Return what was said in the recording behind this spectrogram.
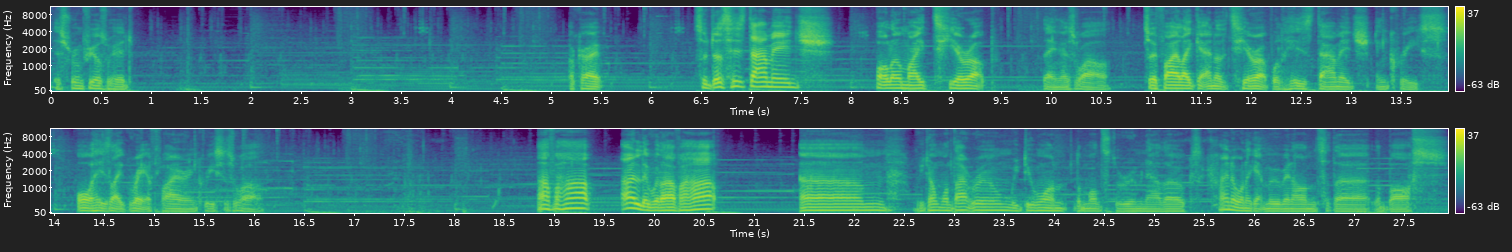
This room feels weird. Okay. So does his damage follow my tears up thing as well? So if I like get another tears up, will his damage increase? Or his like rate of fire increase as well? Half a heart. I live with half a heart. Um, we don't want that room. We do want the monster room now though, because I kind of want to get moving on to the, the boss.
